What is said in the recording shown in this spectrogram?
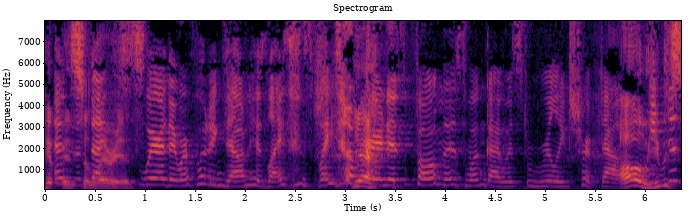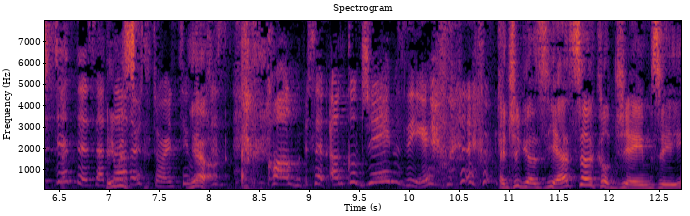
It and was I hilarious. swear they were putting down his license plate number Yeah. and his phone. This one guy was really tripped out. Oh, he, he was- just did this at the was- other store too. yeah. He just called, said Uncle Jamesy. And she goes, Yes, Uncle Jamesy.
